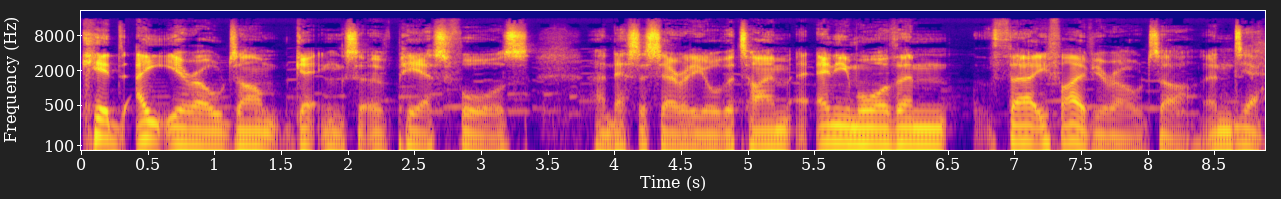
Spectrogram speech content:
kid eight year olds aren't getting sort of PS4s uh, necessarily all the time any more than thirty five year olds are, and Yeah.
